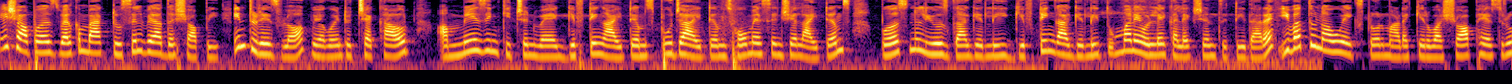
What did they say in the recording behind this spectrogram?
Hey shoppers, welcome back to Sylvia the Shoppy. In today's vlog, we are going to check out amazing kitchenware, gifting items, puja items, home essential items, personal ಯೂಸ್ಗಾಗಿರ್ಲಿ ಗಿಫ್ಟಿಂಗ್ ಆಗಿರ್ಲಿ ತುಂಬಾನೇ ಒಳ್ಳೆ ಕಲೆಕ್ಷನ್ಸ್ ಇಟ್ಟಿದ್ದಾರೆ. ಇವತ್ತು ನಾವು ಎಕ್ಸ್ಪ್ಲೋರ್ ಮಾಡಕ್ಕಿರುವ ಶಾಪ್ ಹೆಸರು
